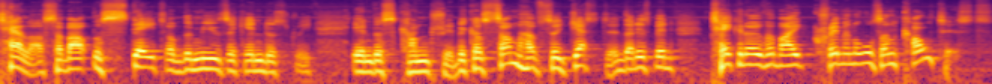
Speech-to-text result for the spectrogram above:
tell us about the state of the music industry in this country? Because some have suggested that it's been taken over by criminals and cultists.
